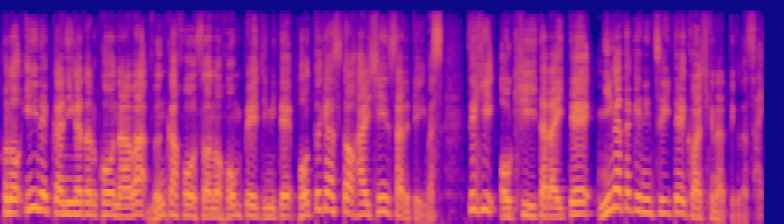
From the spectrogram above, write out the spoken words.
このいいねっか新潟のコーナーは文化放送のホームページにてポッドキャスト配信されています。ぜひお聞きいただいて新潟県について詳しくなってください。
